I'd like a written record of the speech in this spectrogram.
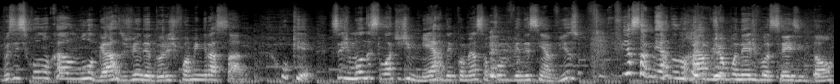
vocês se colocaram no lugar dos vendedores de forma engraçada. O quê? Vocês mandam esse lote de merda e começam a povo vender sem aviso? Enfia essa merda no rabo japonês de vocês então.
